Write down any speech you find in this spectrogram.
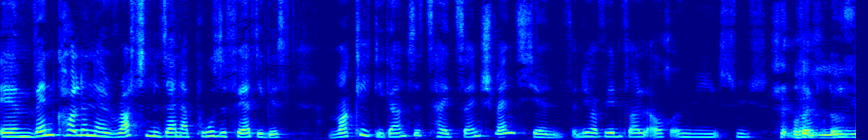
Ähm, wenn Colonel Ruffs mit seiner Pose fertig ist, wackelt die ganze Zeit sein Schwänzchen. Finde ich auf jeden Fall auch irgendwie süß. Und irgendwie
